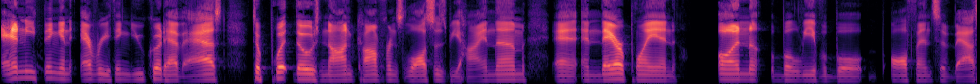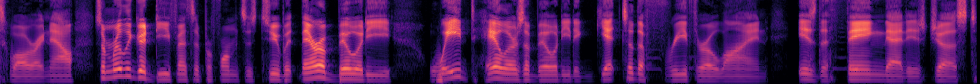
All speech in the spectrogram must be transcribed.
anything and everything you could have asked to put those non-conference losses behind them, and, and they are playing unbelievable offensive basketball right now. Some really good defensive performances too, but their ability. Wade Taylor's ability to get to the free throw line is the thing that is just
